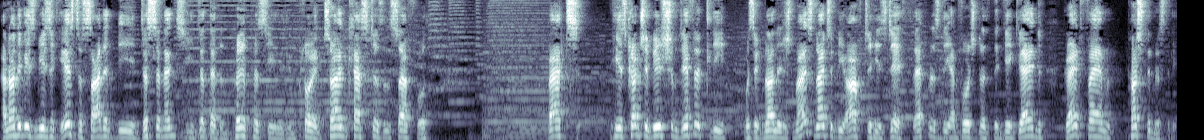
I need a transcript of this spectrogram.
A lot of his music is decidedly dissonant. He did that on purpose. He employed tone clusters and so forth. But his contribution definitely was acknowledged, most notably after his death. That was the unfortunate thing. He gained great fame posthumously.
